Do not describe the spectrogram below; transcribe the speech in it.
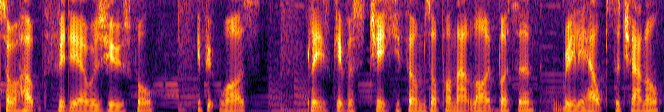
So I hope the video was useful. If it was, please give us a cheeky thumbs up on that like button, it really helps the channel.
